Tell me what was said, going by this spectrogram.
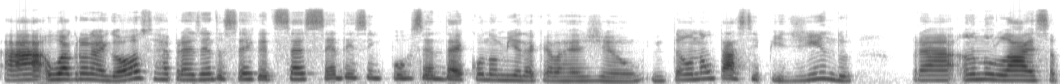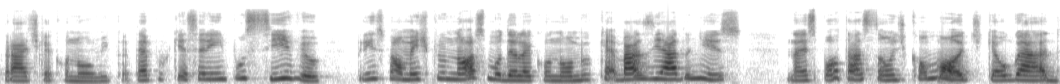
A, o agronegócio representa cerca de 65% da economia daquela região. Então não está se pedindo para anular essa prática econômica, até porque seria impossível, principalmente para o nosso modelo econômico que é baseado nisso, na exportação de commodity, que é o gado.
